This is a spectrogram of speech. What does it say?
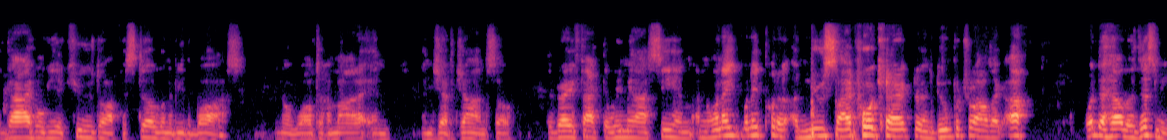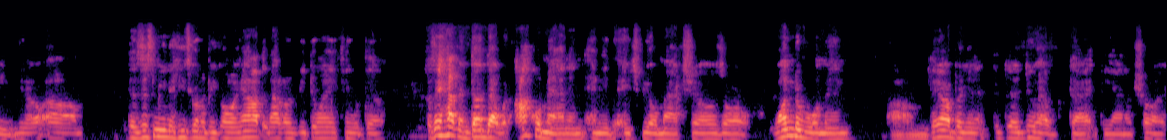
the guy who he accused of is still going to be the boss. You know, Walter Hamada and and Geoff Johns. So the very fact that we may not see him, I mean, when they when they put a, a new cyborg character in Doom Patrol, I was like, ah, what the hell does this mean? You know, um, does this mean that he's going to be going out? They're not going to be doing anything with the because they haven't done that with Aquaman in any of the HBO Max shows or Wonder Woman. Um, they are bringing it. They do have Deanna Troi,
